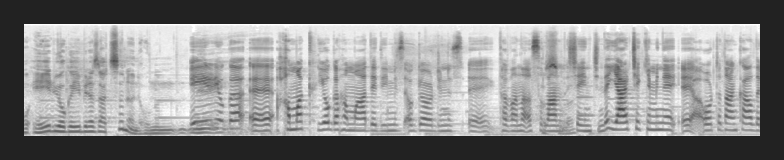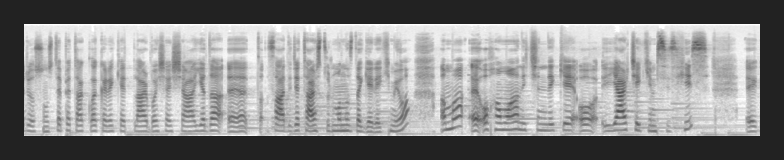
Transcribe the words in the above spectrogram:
o air yogayı biraz açsana hani onun ne- Air yoga, e, hamak, yoga hamağı dediğimiz o gördüğünüz e, tavana asılan Asılan. şeyin içinde yer çekimini e, ortadan kaldırıyorsunuz. Tepe taklak hareketler, baş aşağı ya da e, sadece ters durmanız da gerekmiyor. Ama e, o hamağın içindeki o yer çekimsiz his e,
